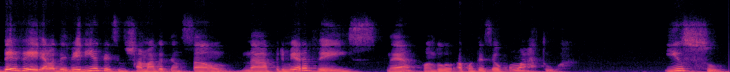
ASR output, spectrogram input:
deve, ela deveria ter sido chamada atenção na primeira vez, né, quando aconteceu com o Arthur. Isso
